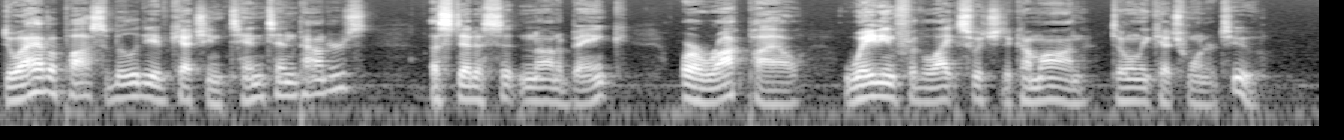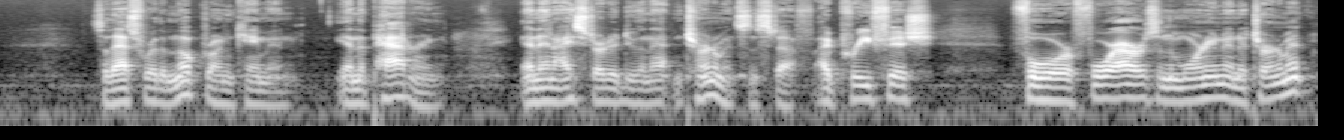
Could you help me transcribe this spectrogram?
do I have a possibility of catching 10 10 pounders instead of sitting on a bank or a rock pile waiting for the light switch to come on to only catch one or two? So that's where the milk run came in and the patterning. And then I started doing that in tournaments and stuff. I pre fish for four hours in the morning in a tournament,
